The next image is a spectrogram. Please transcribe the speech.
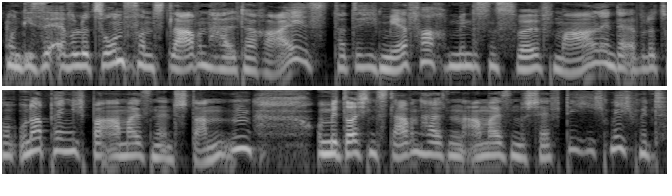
und diese Evolution von Sklavenhalterei ist tatsächlich mehrfach, mindestens zwölfmal in der Evolution unabhängig bei Ameisen entstanden. Und mit solchen sklavenhaltenden Ameisen beschäftige ich mich mit,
